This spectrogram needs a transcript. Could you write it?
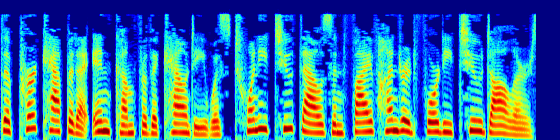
The per capita income for the county was $22,542.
